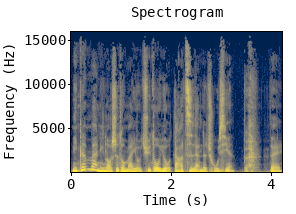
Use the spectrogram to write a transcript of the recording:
你跟曼宁老师都蛮有趣，都有大自然的出现。对对，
